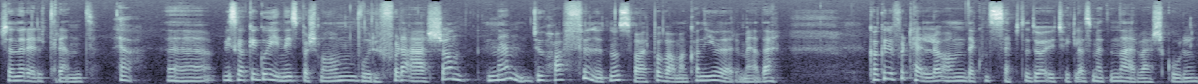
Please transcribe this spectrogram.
generell trend. Ja. Uh, vi skal ikke gå inn i spørsmålet om hvorfor det er sånn, men du har funnet noen svar på hva man kan gjøre med det. Kan ikke du fortelle om det konseptet du har utvikla som heter Nærværsskolen?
